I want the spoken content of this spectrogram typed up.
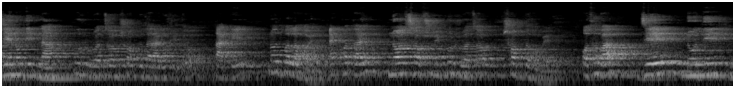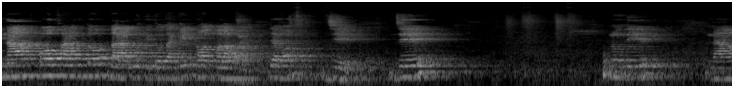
যে নদীর নাম পূর্ববাচক শব্দ দ্বারা গঠিত, তাকে নদ বলা হয়। এক কথায়, নদ সবসময় পূর্ববাচক শব্দ হবে। অথবা যে নদীর নাম অকারান্ত দ্বারা গঠিত, তাকে নদ বলা হয়। যেমন, যে যে নদীর নাম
